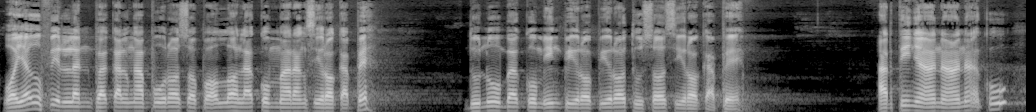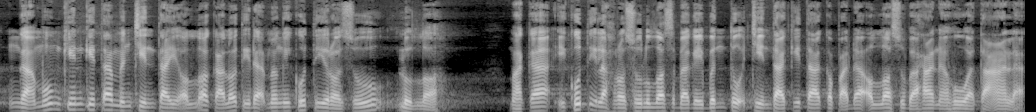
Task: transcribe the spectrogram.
Wa yaghfir lan bakal ngapura sapa Allah lakum marang sira kabeh dunubakum ing piro-piro dosa sira kabeh. Artinya anak-anakku, enggak mungkin kita mencintai Allah kalau tidak mengikuti Rasulullah. Maka ikutilah Rasulullah sebagai bentuk cinta kita kepada Allah Subhanahu wa taala.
